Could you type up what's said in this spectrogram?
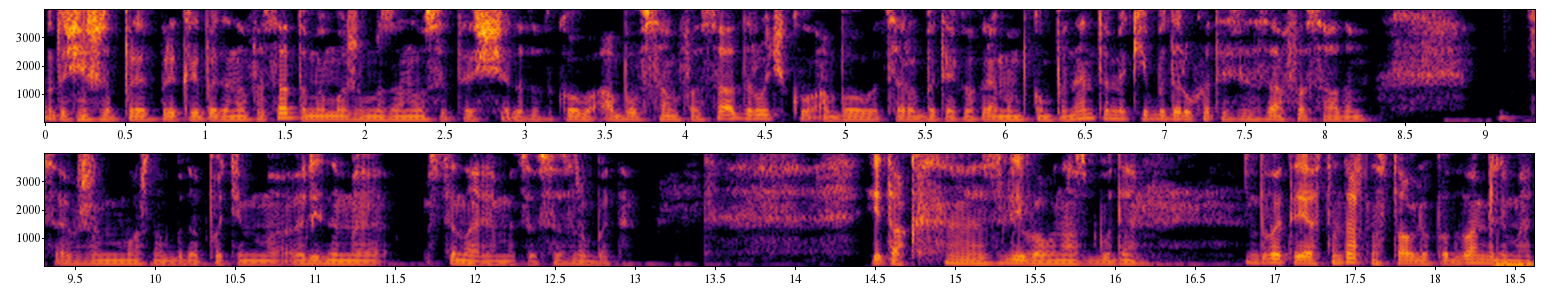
Ну, точніше, при- прикріпити на фасад, то ми можемо заносити ще додатково або в сам фасад ручку, або це робити як окремим компонентом, який буде рухатися за фасадом. Це вже можна буде потім різними сценаріями це все зробити. І так, е, зліва у нас буде. Давайте я стандартно ставлю по 2 мм.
